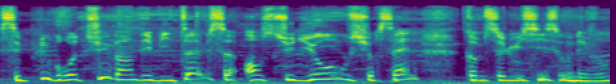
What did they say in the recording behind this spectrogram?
ses plus gros tubes hein, des Beatles en studio ou sur scène, comme celui-ci, souvenez-vous.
